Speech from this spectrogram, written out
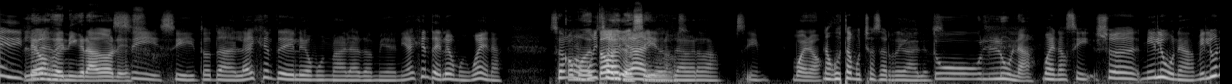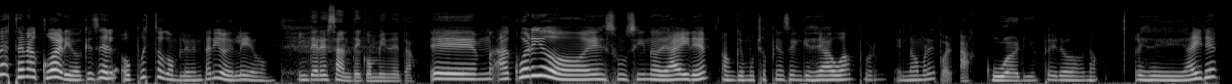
hay leos denigradores. Sí, sí, total. Hay gente de Leo muy mala también, y hay gente de Leo muy buena. Como de muy todos los signos. la verdad. Sí. Bueno, Nos gusta mucho hacer regalos. tu luna. Bueno, sí, yo, mi luna. Mi luna está en Acuario, que es el opuesto complementario de Leo. Interesante combineta. Eh, Acuario es un signo de aire, aunque muchos piensen que es de agua por el nombre, Por acuario. pero no, es de aire.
